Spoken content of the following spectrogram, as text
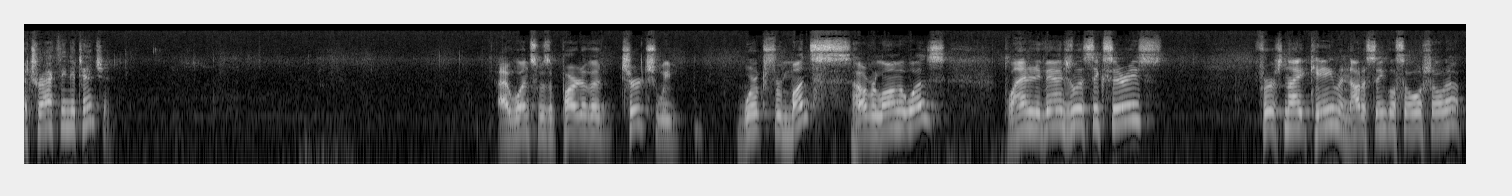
attracting attention. I once was a part of a church. We worked for months, however long it was, planned an evangelistic series. First night came and not a single soul showed up.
